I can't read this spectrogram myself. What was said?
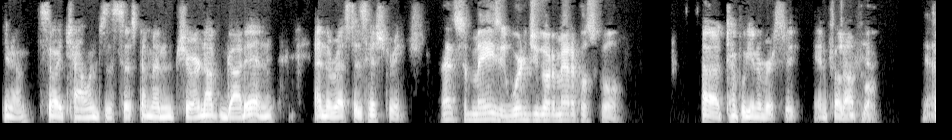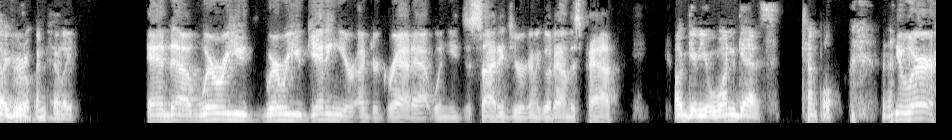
You know, so I challenged the system and sure enough, got in and the rest is history. That's amazing. Where did you go to medical school? Uh, Temple University in Philadelphia. Yeah, so I grew up in Philly. And uh, where were you? Where were you getting your undergrad at when you decided you were going to go down this path? I'll give you one guess. Temple. you were.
